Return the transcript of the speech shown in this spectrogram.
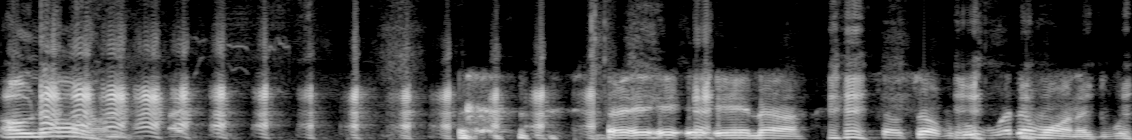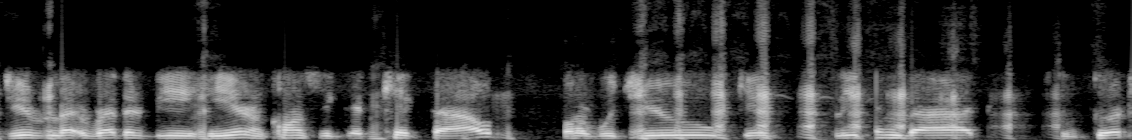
Oh, no. and uh, so, so who wouldn't want it? Would you rather be here and constantly get kicked out, or would you get sleeping bag, good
